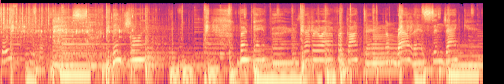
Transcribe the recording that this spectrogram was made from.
saved people. Sodden joy, burnt papers everywhere, forgotten umbrellas and jackets.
